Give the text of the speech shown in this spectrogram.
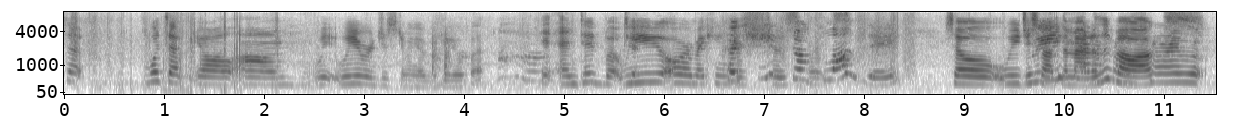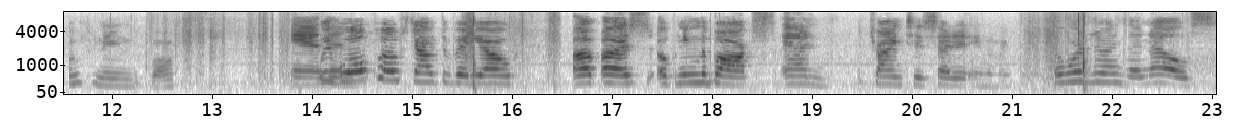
What's up? What's up, y'all? Um, we, we were just doing a video, but it ended. But we are making Because French she's so bites. clumsy. So we just got them out of the box, time opening the box. and we will post out the video of us opening the box and trying to set it in the microwave. So we're doing the nose,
